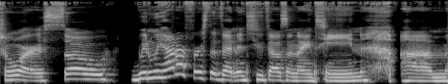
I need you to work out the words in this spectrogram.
Sure. So when we had our first event in 2019, um,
